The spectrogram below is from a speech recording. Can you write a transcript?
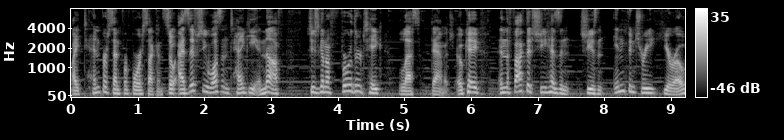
by 10 percent for four seconds. So as if she wasn't tanky enough she's to further take less damage okay? And the fact that she has an she is an infantry hero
